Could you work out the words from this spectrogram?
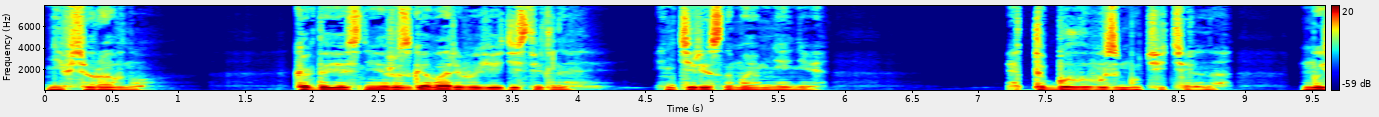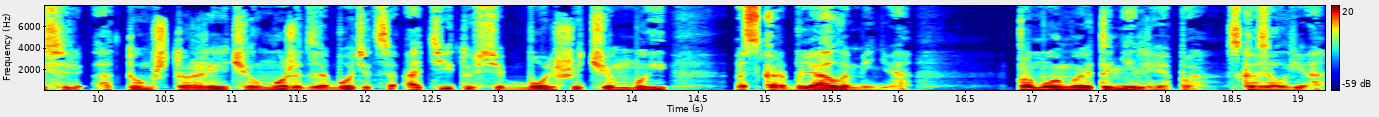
не все равно. Когда я с ней разговариваю, ей действительно интересно мое мнение. Это было возмутительно. Мысль о том, что Рэйчел может заботиться о Титусе больше, чем мы, оскорбляла меня. «По-моему, это нелепо», — сказал я.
